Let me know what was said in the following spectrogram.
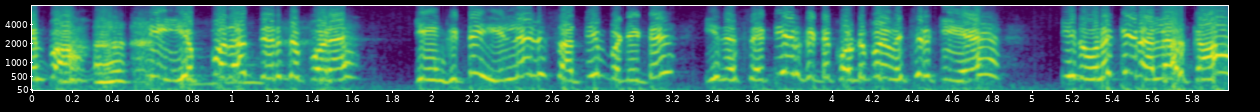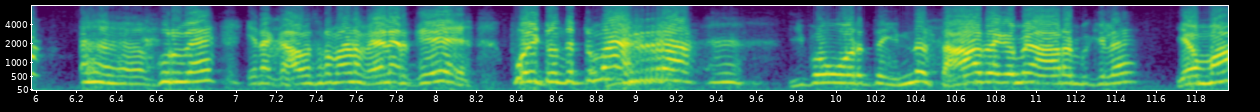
ஏப்பா நீ எப்பதான் திருந்து போற? என்கிட்ட இல்லன்னு சத்தியம் பண்ணிட்டு இத செட்டியார் கிட்ட கொண்டு போய் வச்சிருக்கியே. இது உனக்கே நல்லா இருக்கா? குருவே எனக்கு அவசரமான வேலை இருக்கு. போயிட்டு வந்துட்டுமா? இவன் ஒருத்தன் இன்னும் சாதகமே ஆரம்பிக்கல. ஏமா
